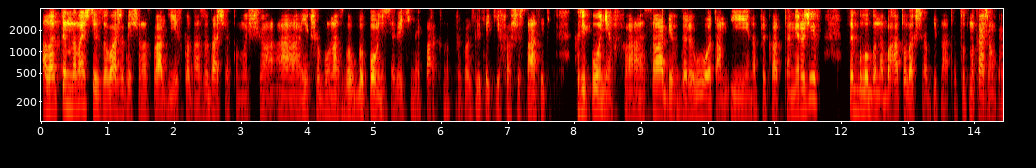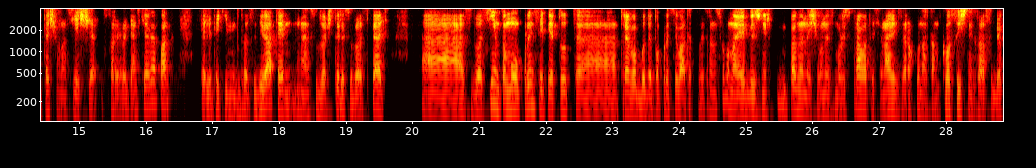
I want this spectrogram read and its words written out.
Але тим не менш слід зауважити, що насправді є складна задача, тому що а, якщо б у нас був би повністю авіаційний парк, наприклад, з літаків F-16, гріпонів, сабів, ДРО там і, наприклад, міражів, це було б набагато легше об'єднати. Тут ми кажемо про те, що у нас є ще старий радянський авіапарк, це літаки Міг-29, Су-24, Су-25. Су-27, тому в принципі тут е, треба буде попрацювати повітряним силами. Я більш ніж впевнений, що вони зможуть справитися навіть за рахунок там класичних засобів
